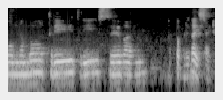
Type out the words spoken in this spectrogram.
Room number three three seven आपका पड़ेगा इस side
